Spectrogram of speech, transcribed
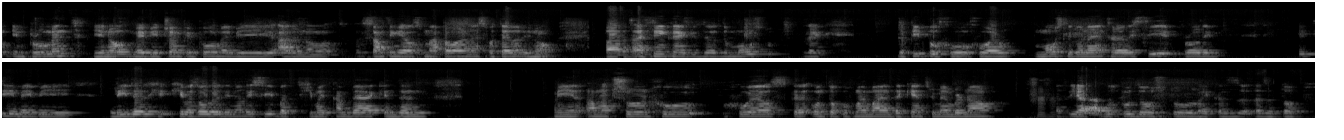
improvement. You know, maybe champion pool, maybe I don't know something else, map awareness, whatever. You know, but I think like the the most like the people who, who are mostly gonna enter LEC probably maybe leader. He, he was already in LEC, but he might come back and then. I mean, I'm not sure who who else on top of my mind. I can't remember now. But yeah, I would put those two like as a, as a top.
